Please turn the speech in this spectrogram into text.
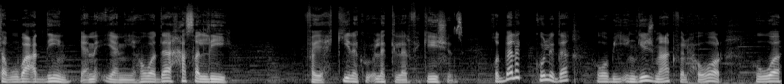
طب وبعدين يعني يعني هو ده حصل ليه؟ فيحكي لك ويقول لك clarifications خد بالك كل ده هو بي engage معاك في الحوار هو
